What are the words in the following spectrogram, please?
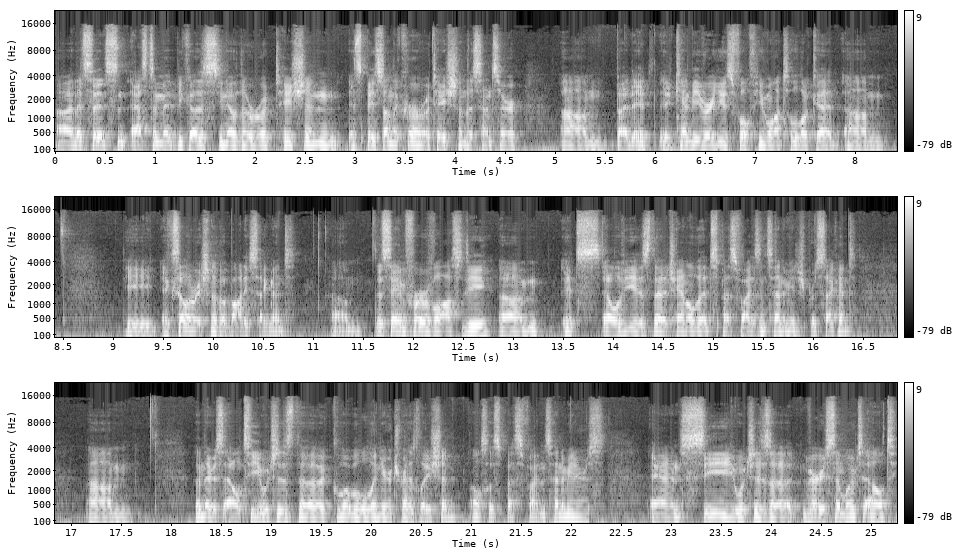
Uh, that's it's an estimate because you know the rotation is based on the current rotation of the sensor, um, but it, it can be very useful if you want to look at um, the acceleration of a body segment. Um, the same for velocity. Um, it's LV is the channel that specifies in centimeters per second. Um, then there's LT, which is the global linear translation, also specified in centimeters, and C, which is uh, very similar to LT,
